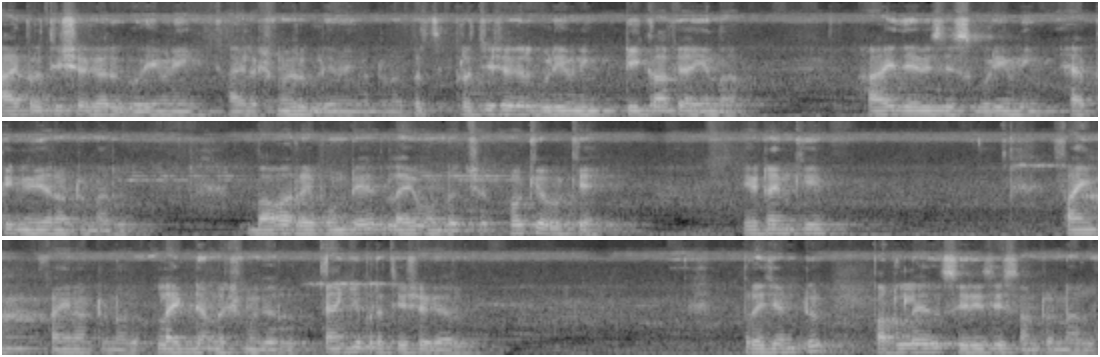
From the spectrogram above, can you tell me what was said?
Hi Prathyusha గారు గుడ్ ఈవినింగ్. హాయ్ లక్ష్మి గారు గుడ్ ఈవినింగ్ అంటున్నారు. Prathyusha garu good evening. Tea coffee అయ్యిందా? Hi Devi sis good evening. Happy new year అంటున్నారు. బావా రేపు ఉంటే లైవ్ ఉండొచ్చు. Okay okay. ఏ టైంకి? ఫైన్ ఫైన్ అంటున్నారు. Like done Lakshmi garu. Thank you ప్రత్యూష గారు. ప్రజెంట్ పర్లేదు సిరీసెస్ అంటున్నారు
